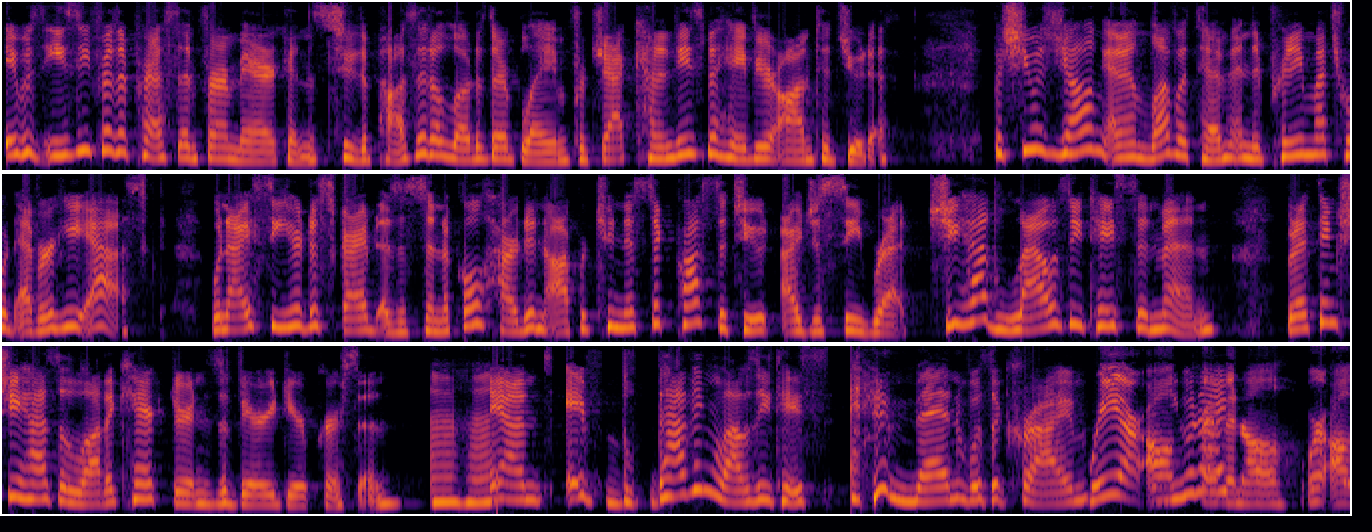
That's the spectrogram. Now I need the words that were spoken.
it was easy for the press and for Americans to deposit a load of their blame for Jack Kennedy's behavior onto Judith. But she was young and in love with him and did pretty much whatever he asked. When I see her described as a cynical, hardened, opportunistic prostitute, I just see red. She had lousy taste in men, but I think she has a lot of character and is a very dear person. Mhm. And if b- having lousy taste in men was a crime, We are all and I- criminal. We're all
